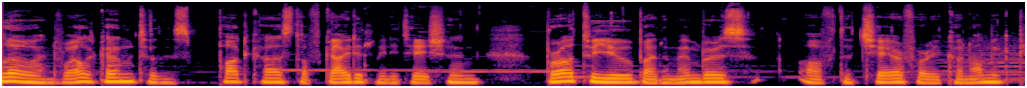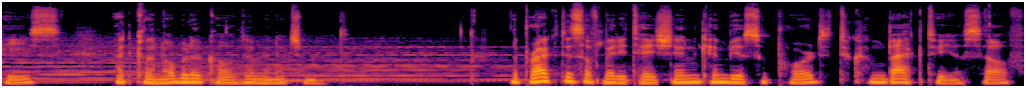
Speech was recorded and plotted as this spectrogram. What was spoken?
Hello, and welcome to this podcast of guided meditation brought to you by the members of the Chair for Economic Peace at Grenoble École Management. The practice of meditation can be a support to come back to yourself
